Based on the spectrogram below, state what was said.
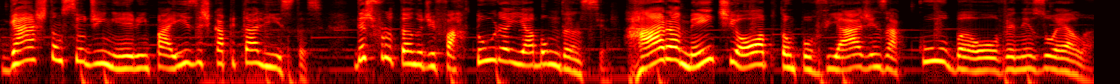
gastam seu dinheiro em países capitalistas, desfrutando de fartura e abundância. Raramente optam por viagens a Cuba ou Venezuela,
